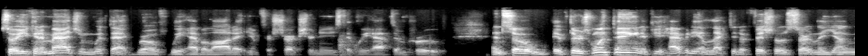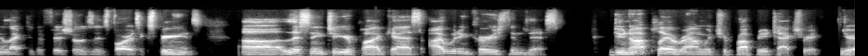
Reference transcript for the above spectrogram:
So, you can imagine with that growth, we have a lot of infrastructure needs that we have to improve. And so, if there's one thing, and if you have any elected officials, certainly young elected officials as far as experience, uh, listening to your podcast, I would encourage them this do not play around with your property tax rate, your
